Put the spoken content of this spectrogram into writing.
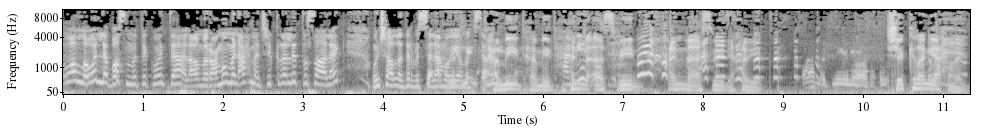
والله. ولا بصمتك وانتهى الامر عموما أحمد شكرا لاتصالك وإن شاء الله درب السلامة ويومك؟ سعيد. حميد حميد. حميد. حنا آسفين. حنا آسفين يا حميد. شكرا يا أحمد. أنا.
